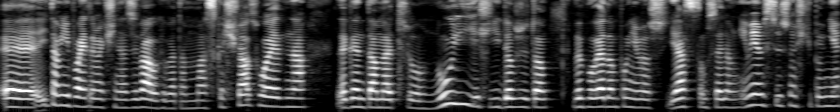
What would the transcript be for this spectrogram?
E, I tam nie pamiętam jak się nazywały, chyba tam Maska Światła jedna, Legenda Metru Nui, jeśli dobrze to wypowiadam, ponieważ ja z tą serią nie miałem styczności pewnie.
